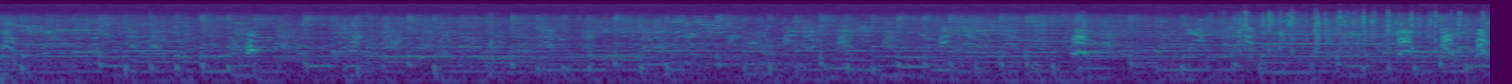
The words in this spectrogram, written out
No! Ha ha ha!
